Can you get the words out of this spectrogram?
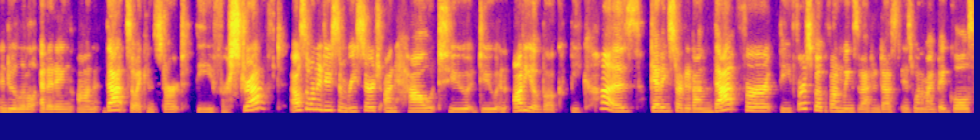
and do a little editing on that so I can start the first draft. I also want to do some research on how to do an audiobook because getting started on that for the first book of On Wings of Ash and Dust is one of my big goals.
